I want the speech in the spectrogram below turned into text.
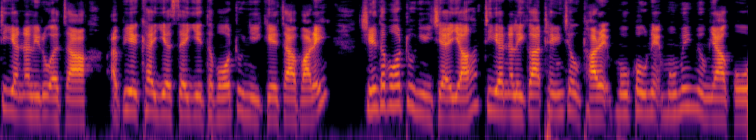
TNL တို့အကြားအပြစ်ခတ်ရက်စဲရေးသဘောတူညီခဲ့ကြပါတယ်။ရင်းသဘောတူညီချက်အရ TNL ကထိန်းချုပ်ထားတဲ့မိုးကုတ်နဲ့မိုးမိတ်မြို့များကို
